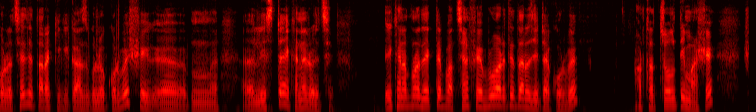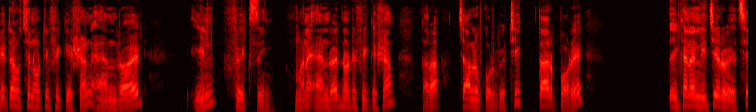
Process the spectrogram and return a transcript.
করেছে যে তারা কী কী কাজগুলো করবে সেই লিস্টটা এখানে রয়েছে। এখানে আপনারা দেখতে পাচ্ছেন ফেব্রুয়ারিতে তারা যেটা করবে, অর্থাৎ চলতি মাসে, সেটা হচ্ছে নোটিফিকেশান অ্যান্ড্রয়েড ইন ফিক্সিং মানে অ্যান্ড্রয়েড নোটিফিকেশান তারা চালু করবে। ঠিক তারপরে, এখানে নিচে রয়েছে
